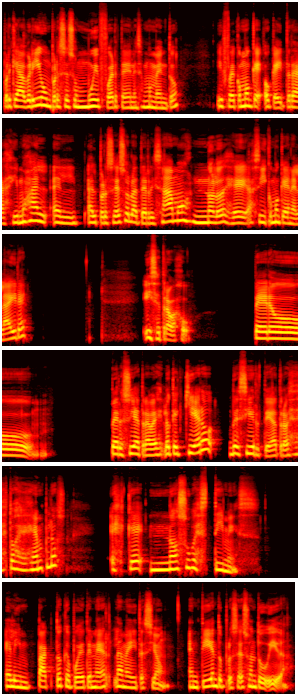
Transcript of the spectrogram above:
porque abrí un proceso muy fuerte en ese momento. Y fue como que, ok, trajimos al, al proceso, lo aterrizamos, no lo dejé así como que en el aire. Y se trabajó. Pero, pero sí, a través, lo que quiero decirte a través de estos ejemplos es que no subestimes el impacto que puede tener la meditación en ti, en tu proceso, en tu vida.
